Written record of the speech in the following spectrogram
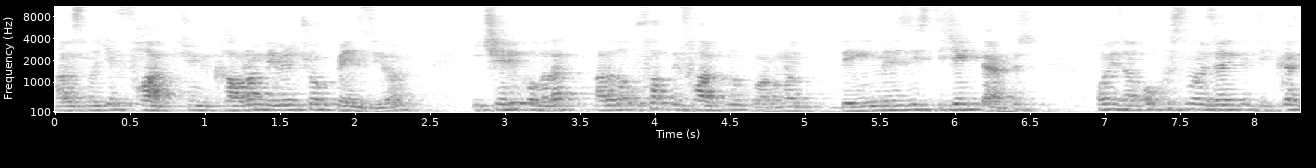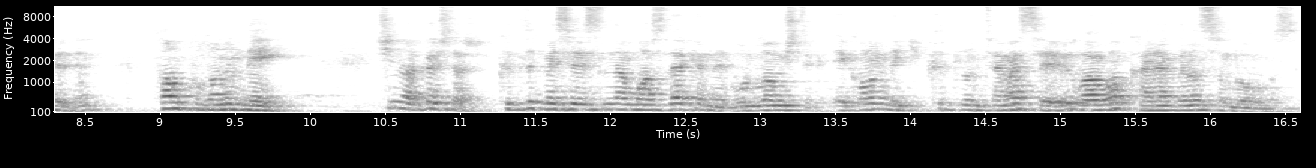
arasındaki fark. Çünkü kavram birbirine çok benziyor içerik olarak arada ufak bir farklılık var. Ona değinmenizi isteyeceklerdir. O yüzden o kısma özellikle dikkat edin. Tam kullanım ne? Şimdi arkadaşlar kıtlık meselesinden bahsederken de vurgulamıştık. Ekonomideki kıtlığın temel sebebi var olan kaynakların sınırlı olması.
